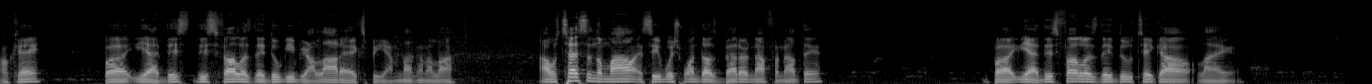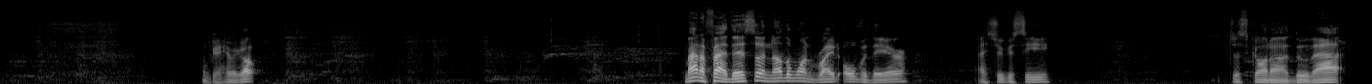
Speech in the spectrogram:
okay? But yeah, this these fellas, they do give you a lot of XP. I'm not gonna lie. I was testing them out and see which one does better, not for nothing. But yeah, these fellas, they do take out like... Okay, here we go. Matter of fact, there's another one right over there. As you can see. Just gonna do that.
